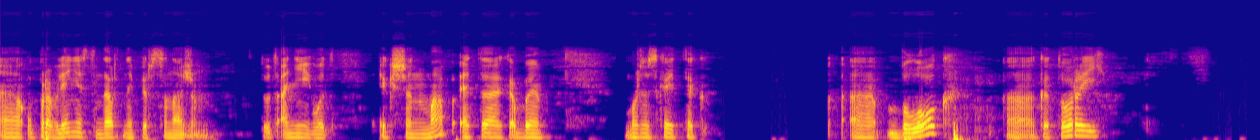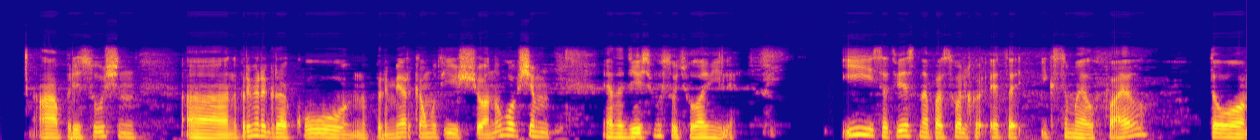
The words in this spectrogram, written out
uh, управление стандартным персонажем. Тут они вот Action Map это как бы можно сказать так блок, который присущен например, игроку, например, кому-то еще. Ну, в общем, я надеюсь, вы суть уловили. И, соответственно, поскольку это XML файл, то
